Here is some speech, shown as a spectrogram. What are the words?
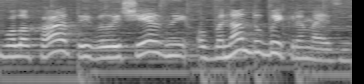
Волохатий, величезний, обмина дуби кремезні.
